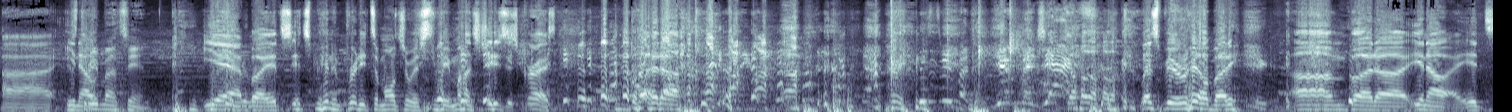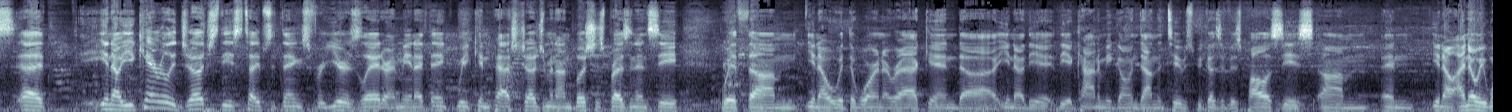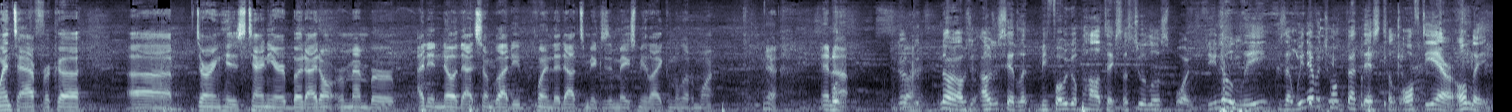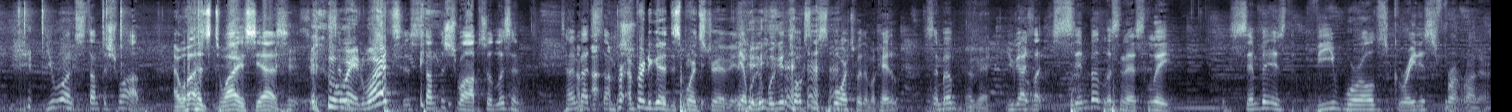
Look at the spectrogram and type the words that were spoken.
uh, you know, three months in yeah, Really. but it's it's been a pretty tumultuous three months. Jesus Christ! But uh, give me Jack! let's be real, buddy. Um, but uh, you know, it's uh, you know you can't really judge these types of things for years later. I mean, I think we can pass judgment on Bush's presidency with um, you know with the war in Iraq and uh, you know the the economy going down the tubes because of his policies. Um, and you know, I know he went to Africa. Uh, during his tenure, but I don't remember. I didn't know that, so I'm glad you pointed that out to me because it makes me like him a little more. Yeah, and uh, Go- go. No, I was, I was just saying, let, before we go politics, let's do a little sport. Do you know Lee? Because we never talked about this till off the air only. You were on Stump the Schwab. I was twice, yes. Wait, what? Stump the Schwab. So listen, tell me I'm, about I'm, Stump pre- I'm pretty good at the sports trivia. Yeah, we're, we're gonna talk some sports with him, okay? Simba. Okay. You guys like Simba? Listen to this, Lee. Simba is the world's greatest front runner.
